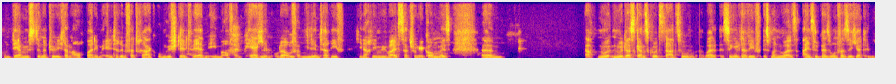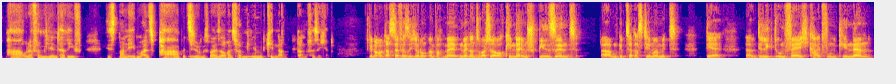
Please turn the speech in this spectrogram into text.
Und der müsste natürlich dann auch bei dem älteren Vertrag umgestellt werden, eben auf ein Pärchen oder auf Familientarif, je nachdem, wie weit es dann schon gekommen ist. Ähm, ja, nur, nur das ganz kurz dazu, weil Single-Tarif ist man nur als Einzelperson versichert, im Paar- oder Familientarif ist man eben als Paar beziehungsweise auch als Familie mit Kindern dann versichert. Genau, und das der Versicherung einfach melden. Wenn dann zum Beispiel auch Kinder im Spiel sind, ähm, gibt es ja das Thema mit der äh, Deliktunfähigkeit von Kindern,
